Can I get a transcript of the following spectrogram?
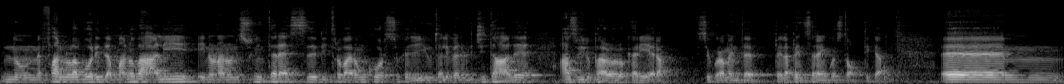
non fanno lavori da manovali e non hanno nessun interesse di trovare un corso che gli aiuta a livello digitale a sviluppare la loro carriera sicuramente la penserei in quest'ottica. Ehm,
